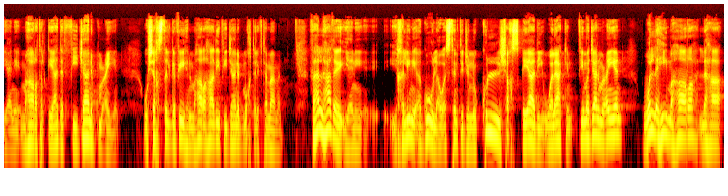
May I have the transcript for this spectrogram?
يعني مهارة القيادة في جانب معين وشخص تلقى فيه المهارة هذه في جانب مختلف تماما. فهل هذا يعني يخليني أقول أو أستنتج إنه كل شخص قيادي ولكن في مجال معين ولا هي مهارة لها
